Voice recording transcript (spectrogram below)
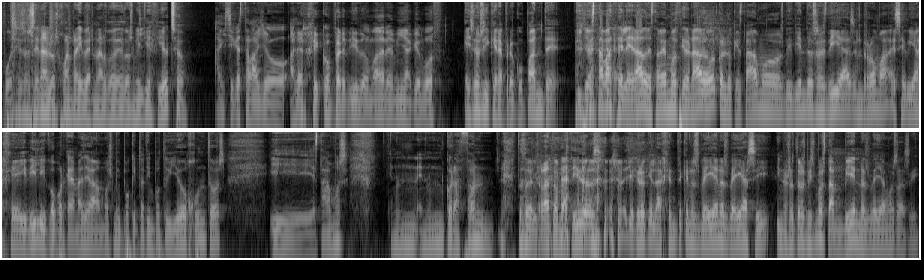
Pues esos eran los Juan Ray Bernardo de 2018. Ahí sí que estaba yo alérgico perdido, madre mía, qué voz. Eso sí que era preocupante. Y yo estaba acelerado, estaba emocionado con lo que estábamos viviendo esos días en Roma, ese viaje idílico, porque además llevábamos muy poquito tiempo tú y yo juntos y estábamos en un, en un corazón todo el rato metidos. Yo creo que la gente que nos veía nos veía así y nosotros mismos también nos veíamos así.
